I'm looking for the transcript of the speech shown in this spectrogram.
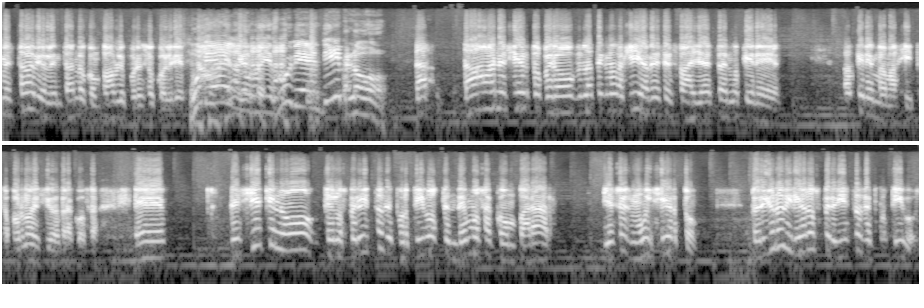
me estaba violentando con Pablo y por eso colgué. Muy no, bien, Reyes, muy bien, dímelo. No, no, no es cierto, pero la tecnología a veces falla, esta no tiene, no tiene mamacita, por no decir otra cosa. Eh, decía que no, que los periodistas deportivos tendemos a comparar, y eso es muy cierto, pero yo no diría los periodistas deportivos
